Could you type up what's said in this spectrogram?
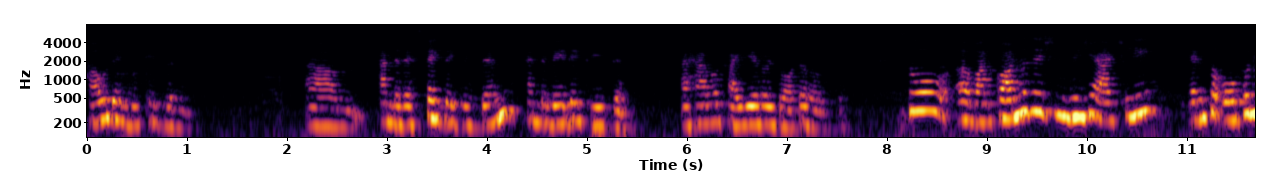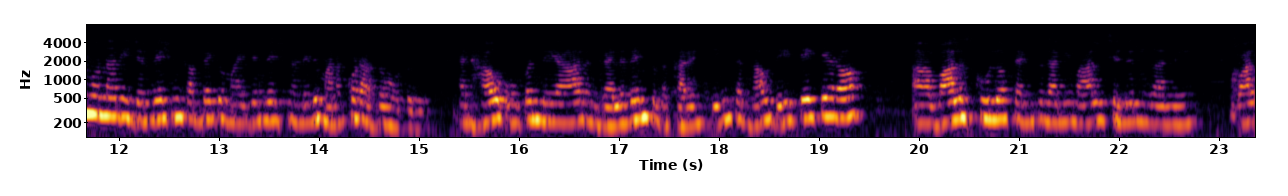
how they look at women and the respect they give them and the way they treat them I have a five year old daughter also so వాళ్ళ కాన్వర్జేషన్ నుంచి యాక్చువల్లీ ఎంత ఓపెన్గా ఉన్నారు ఈ generation compare to my generation అనేది మనకు కూడా అర్థం అవుతుంది. And how open they are and relevant to the current things and how they take care of వాళ్ళ స్కూల్లో ఫ్రెండ్స్ కానీ వాళ్ళ చెల్లెలు కానీ వాళ్ళ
